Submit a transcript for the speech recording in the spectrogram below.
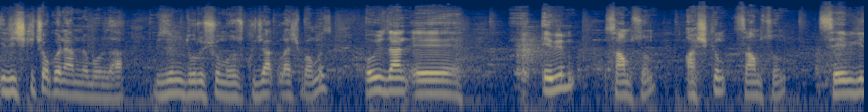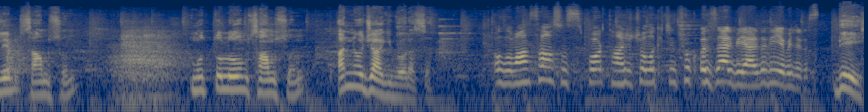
ilişki çok önemli burada. Bizim duruşumuz, kucaklaşmamız. O yüzden e, e, evim Samsun, aşkım Samsun, sevgilim Samsun, mutluluğum Samsun. Anne ocağı gibi orası. O zaman Samsun Spor Tanju Çolak için çok özel bir yerde diyebiliriz. Değil.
